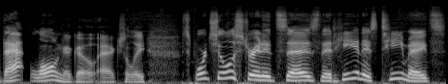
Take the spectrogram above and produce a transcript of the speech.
that long ago, actually. Sports Illustrated says that he and his teammates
